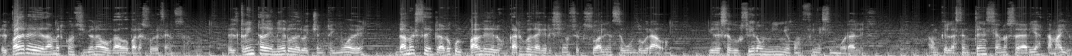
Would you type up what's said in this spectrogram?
El padre de Dahmer consiguió un abogado para su defensa. El 30 de enero del 89, Dahmer se declaró culpable de los cargos de agresión sexual en segundo grado y de seducir a un niño con fines inmorales aunque la sentencia no se daría hasta mayo.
